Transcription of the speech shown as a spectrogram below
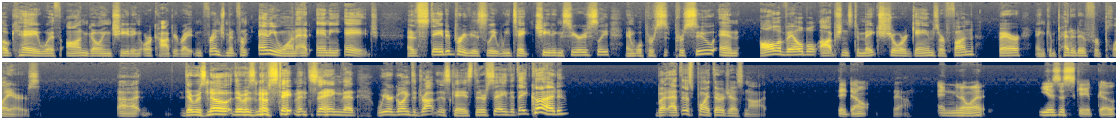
okay with ongoing cheating or copyright infringement from anyone at any age. As stated previously, we take cheating seriously and will purs- pursue and all available options to make sure games are fun, fair, and competitive for players. Uh, there was no there was no statement saying that we are going to drop this case. They're saying that they could, but at this point they're just not. They don't. Yeah. And you know what? He is a scapegoat.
